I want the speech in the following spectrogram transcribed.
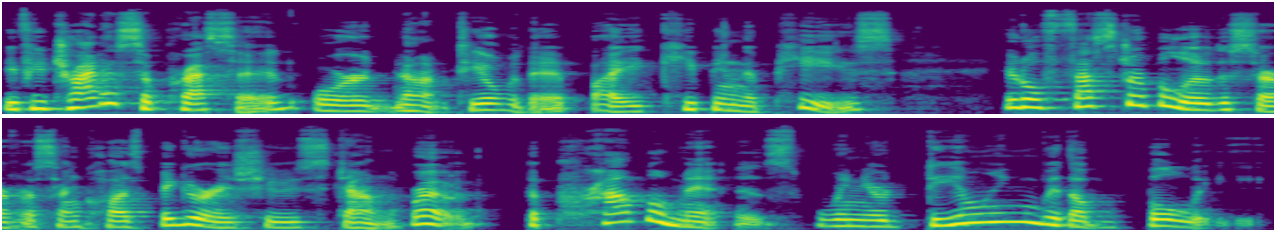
If you try to suppress it or not deal with it by keeping the peace, It'll fester below the surface and cause bigger issues down the road. The problem is when you're dealing with a bully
